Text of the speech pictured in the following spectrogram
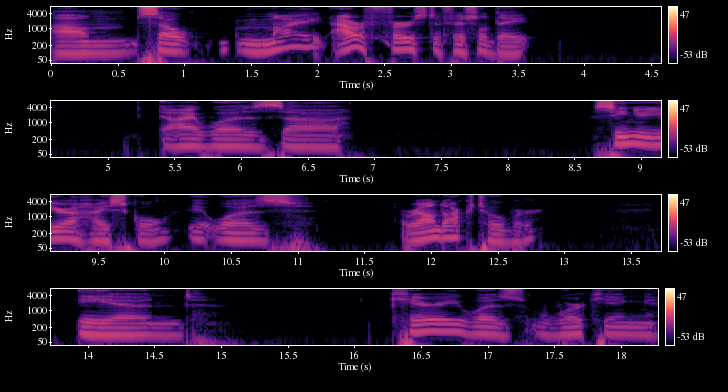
Um so my our first official date I was uh senior year of high school. It was around October and Carrie was working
